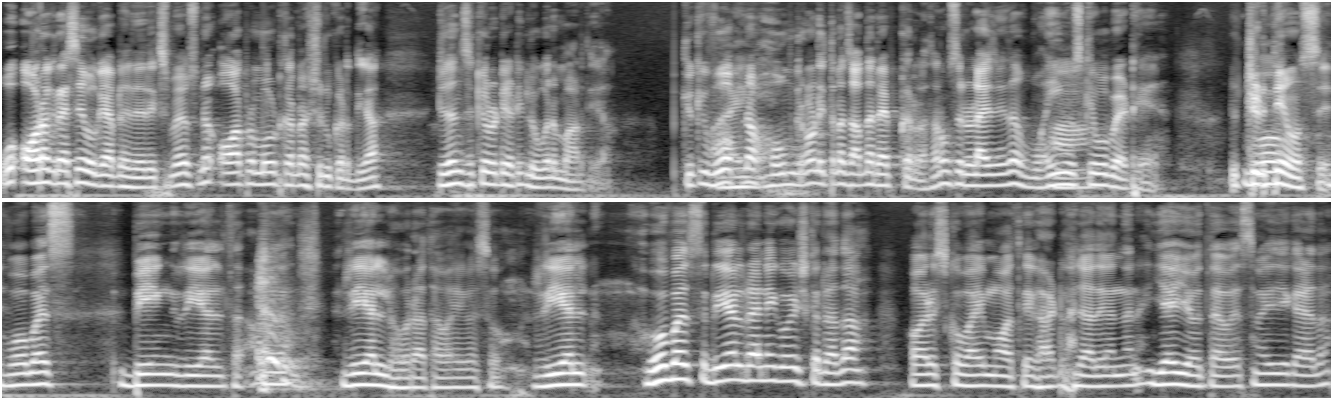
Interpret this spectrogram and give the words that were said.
वो और अग्रेसिव हो गया अपने लिरिक्स में उसने और प्रमोट करना शुरू कर दिया जिस सिक्योरिटी हटी लोगों ने मार दिया। क्योंकि वो अपना होम ग्राउंड इतना ज़्यादा रैप कर रहा था ना उसे रियलाइज़ नहीं था वहीं उसके वो बैठे हैं जो चिढ़ते हैं उससे। वो बस बींग रियल था रियल हो रहा था भाई बस वो रियल वो बस रियल रहने की कोशिश कर रहा था और इसको भाई मौत के घाट पहुँचा दिया बंदे ने यही होता है बस मैं ये कह रहा था।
